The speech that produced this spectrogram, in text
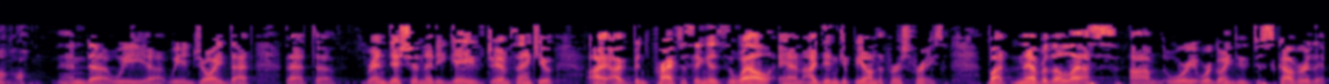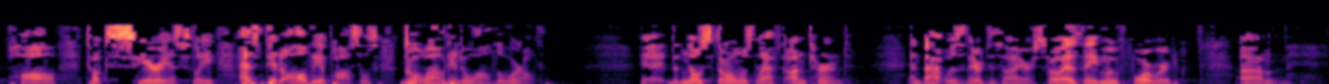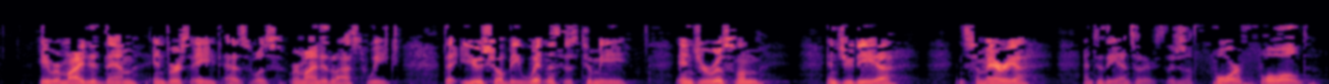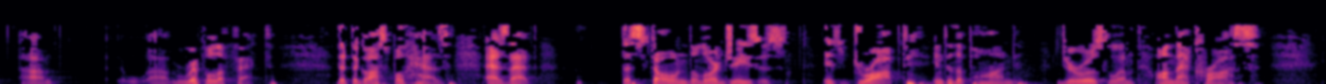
and uh, we uh, we enjoyed that that uh, rendition that he gave. Jim, thank you. I, I've been practicing as well, and I didn't get beyond the first phrase. But nevertheless, um, we're, we're going to discover that Paul took seriously, as did all the apostles, go out into all the world. Uh, no stone was left unturned, and that was their desire. So as they move forward, um, he reminded them in verse 8, as was reminded last week, that you shall be witnesses to me in Jerusalem, in Judea, in Samaria, and to the ends of the earth. There's a fourfold um, uh, ripple effect that the gospel has, as that the stone, the Lord Jesus, is dropped into the pond, Jerusalem, on that cross.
